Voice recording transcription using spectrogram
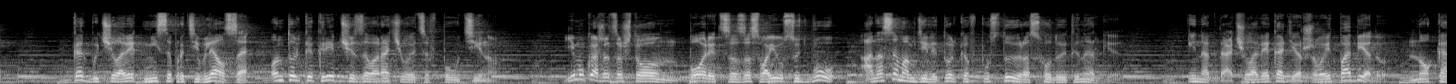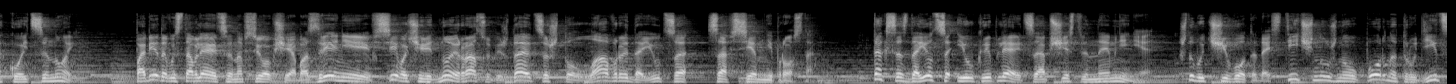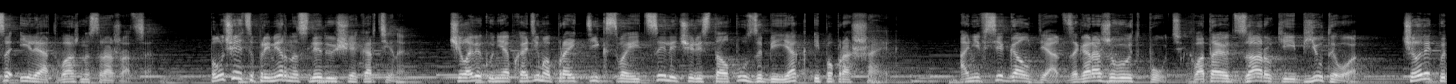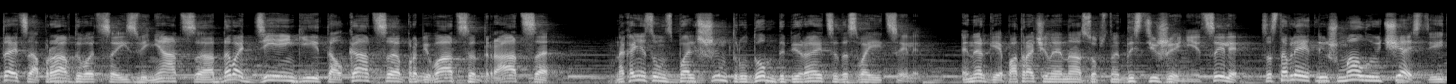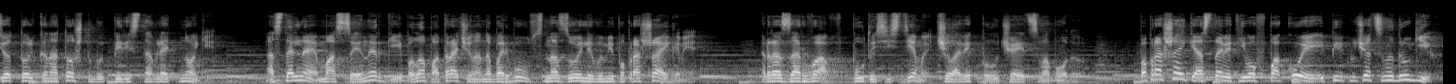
Как бы человек ни сопротивлялся, он только крепче заворачивается в паутину. Ему кажется, что он борется за свою судьбу, а на самом деле только впустую расходует энергию. Иногда человек одерживает победу, но какой ценой? Победа выставляется на всеобщее обозрение, и все в очередной раз убеждаются, что лавры даются совсем непросто. Так создается и укрепляется общественное мнение. чтобы чего-то достичь, нужно упорно трудиться или отважно сражаться. Получается примерно следующая картина. Человеку необходимо пройти к своей цели через толпу забияк и попрошаек. Они все галдят, загораживают путь, хватают за руки и бьют его. Человек пытается оправдываться, извиняться, отдавать деньги, толкаться, пробиваться, драться. Наконец он с большим трудом добирается до своей цели. Энергия, потраченная на, собственно, достижение цели, составляет лишь малую часть и идет только на то, чтобы переставлять ноги. Остальная масса энергии была потрачена на борьбу с назойливыми попрошайками – Разорвав путы системы, человек получает свободу. Попрошайки оставят его в покое и переключаться на других.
